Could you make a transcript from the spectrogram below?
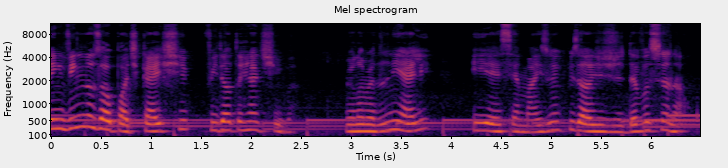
Bem-vindos ao podcast Vida Alternativa. Meu nome é Daniele e esse é mais um episódio de Devocional.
